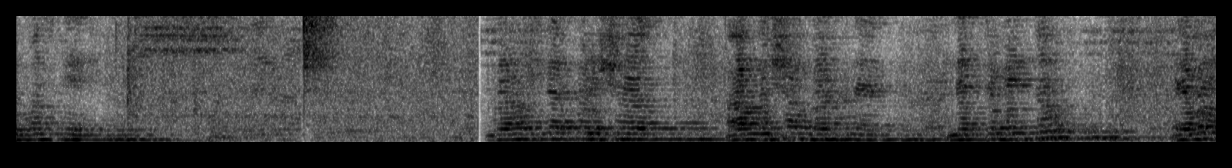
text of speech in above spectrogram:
উপস্থিত ব্যবস্থা পরিষদ, অঙ্গ সংগঠনের নেতৃবৃন্দ এবং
